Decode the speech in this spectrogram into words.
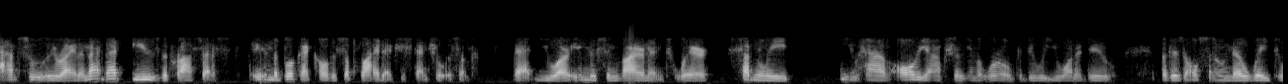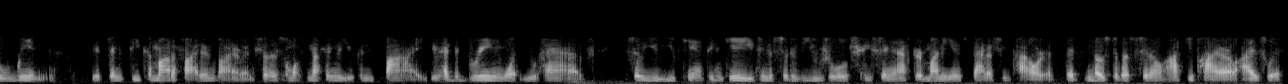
Absolutely right. And that, that is the process. In the book, I call this applied existentialism that you are in this environment where suddenly you have all the options in the world to do what you want to do, but there's also no way to win. It's in a decommodified environment, so there's almost nothing that you can buy. You had to bring what you have, so you, you can't engage in the sort of usual chasing after money and status and power that most of us, you know, occupy our lives with.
